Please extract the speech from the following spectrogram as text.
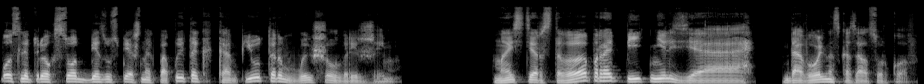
после 300 безуспешных попыток компьютер вышел в режим. «Мастерство пропить нельзя», — довольно сказал Сурков.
